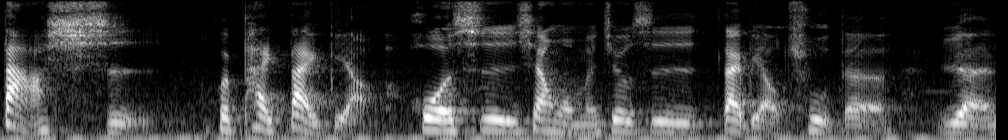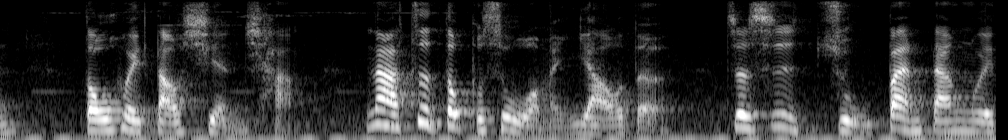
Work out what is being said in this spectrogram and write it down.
大使会派代表，或是像我们就是代表处的人都会到现场。那这都不是我们邀的，这是主办单位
